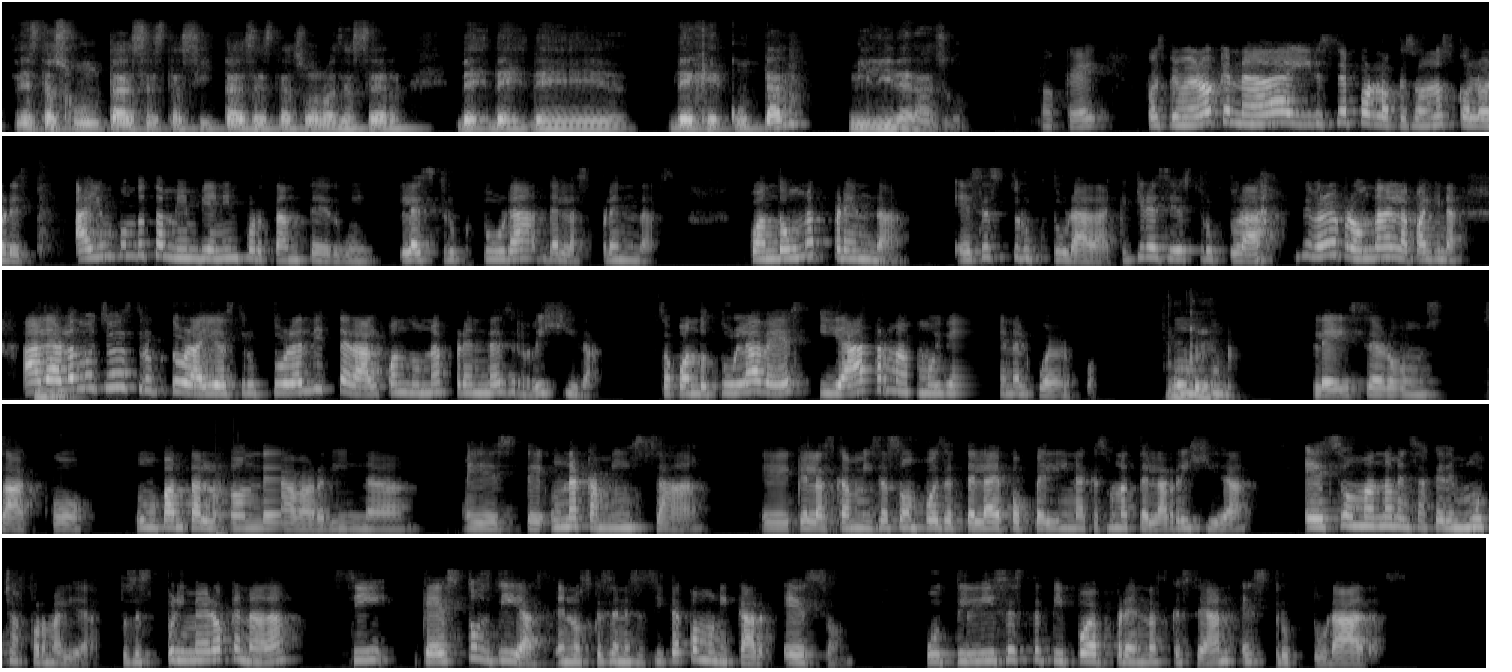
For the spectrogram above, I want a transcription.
estas juntas, estas citas, estas formas de hacer, de, de, de, de ejecutar mi liderazgo? Ok, pues primero que nada, irse por lo que son los colores. Hay un punto también bien importante, Edwin, la estructura de las prendas. Cuando una prenda es estructurada, ¿qué quiere decir estructurada? Siempre me preguntan en la página, ah, le hablas mucho de estructura y estructura es literal cuando una prenda es rígida. O sea, cuando tú la ves y arma muy bien el cuerpo. Ok, Un blazer, un saco, un pantalón de gabardina, este, una camisa, eh, que las camisas son pues de tela de popelina, que es una tela rígida, eso manda mensaje de mucha formalidad. Entonces, primero que nada, sí, que estos días en los que se necesita comunicar eso, utilice este tipo de prendas que sean estructuradas.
